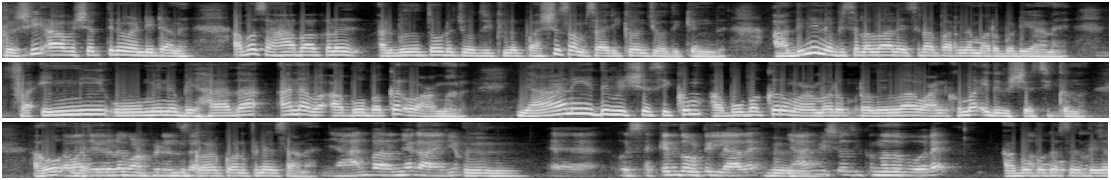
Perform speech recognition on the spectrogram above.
കൃഷി ആവശ്യത്തിന് വേണ്ടിയിട്ടാണ്. അപ്പോൾ സഹാബാക്കൾ അത്ഭുതത്തോട് ചോദിക്കുന്നു പശു സംസാരിക്കുമെന്ന് ചോദിക്കുന്നത്. അതിന് നബി സല്ലാ അലൈഹി സ്വലാം പറഞ്ഞ മറുപടിയാണ് ഫ ഇന്നി ഊമിനു ബിഹാദ അനവ അബൂബക്കർ വ ഉമർ. ഞാൻ ഇത് വിശ്വസിക്കും അബൂബക്കറും ഉമറും റളിയല്ലാഹു വാൻകുമ ഇത് വിശ്വസിക്കുന്നു. അപ്പോൾ കോൺഫിഡൻസ് ആണ്. ഞാൻ പറഞ്ഞ കാര്യം ഒരു സെക്കൻഡ് തോട്ടില്ലാതെ ഞാൻ വിശ്വസിക്കുന്നത് പോലെ അബൂബക്കർ സിദ്ദീഖ്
